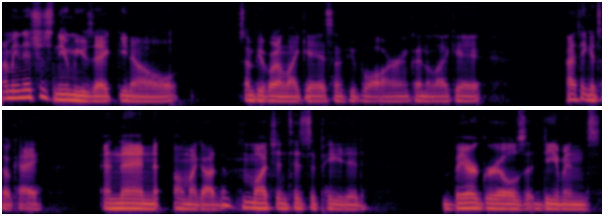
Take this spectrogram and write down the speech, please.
I mean, it's just new music, you know. Some people are gonna like it, some people aren't gonna like it. I think it's okay. And then, oh my god, the much anticipated Bear Grillz Demons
